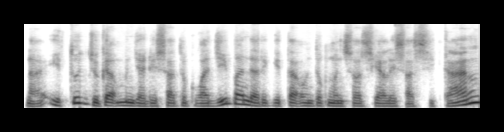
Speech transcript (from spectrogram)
nah itu juga menjadi satu kewajiban dari kita untuk mensosialisasikan,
